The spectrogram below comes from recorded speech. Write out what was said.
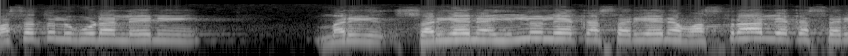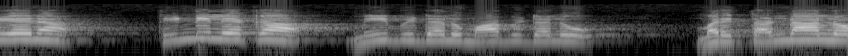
వసతులు కూడా లేని మరి సరియైన ఇల్లు లేక సరియైన వస్త్రాలు లేక సరియైన తిండి లేక మీ బిడ్డలు మా బిడ్డలు మరి తండాల్లో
